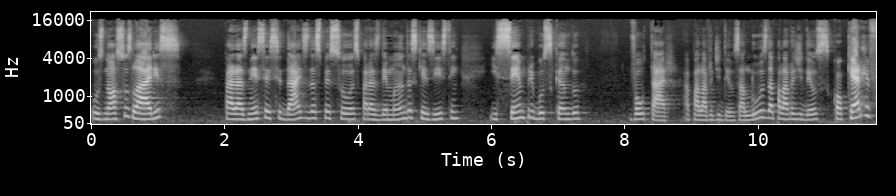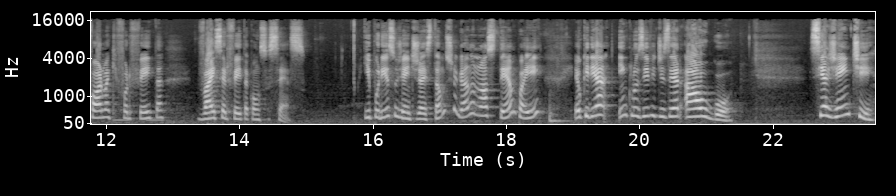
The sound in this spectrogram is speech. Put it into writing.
os nossos lares para as necessidades das pessoas, para as demandas que existem e sempre buscando voltar à palavra de Deus. À luz da palavra de Deus, qualquer reforma que for feita vai ser feita com sucesso. E por isso, gente, já estamos chegando no nosso tempo aí. Eu queria, inclusive, dizer algo. Se a gente,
